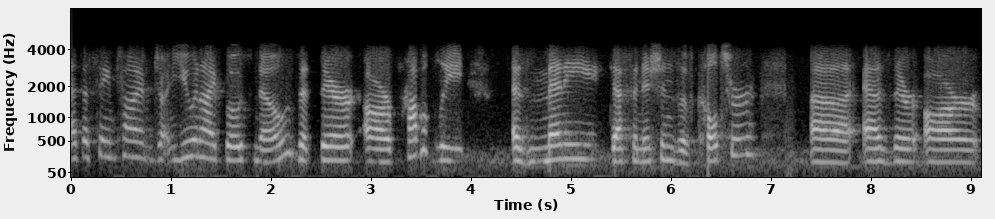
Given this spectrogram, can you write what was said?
at the same time, John, you and I both know that there are probably as many definitions of culture uh, as there are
